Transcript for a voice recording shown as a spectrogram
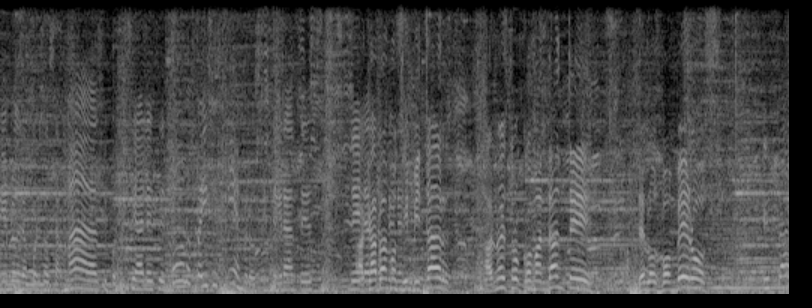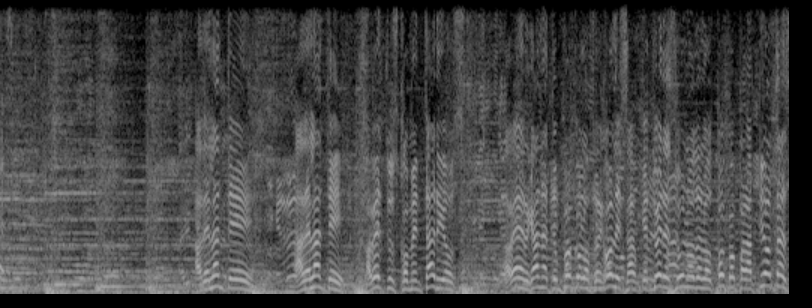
miembros de las Fuerzas Armadas y policiales de todos los países miembros integrantes de Acá vamos a invitar a nuestro comandante de los bomberos. ¿Qué tal? Adelante, adelante. A ver tus comentarios. A ver, gánate un poco los frijoles, aunque tú eres uno de los pocos patriotas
